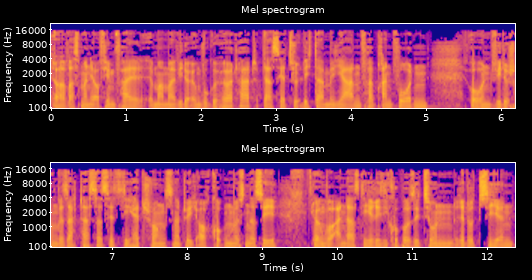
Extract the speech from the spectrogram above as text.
Aber was man ja auf jeden Fall immer mal wieder irgendwo gehört hat, dass jetzt wirklich da Milliarden verbrannt wurden und wie du schon gesagt hast, dass jetzt die Hedgefonds natürlich auch gucken müssen, dass sie irgendwo anders die Risikopositionen reduzieren,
